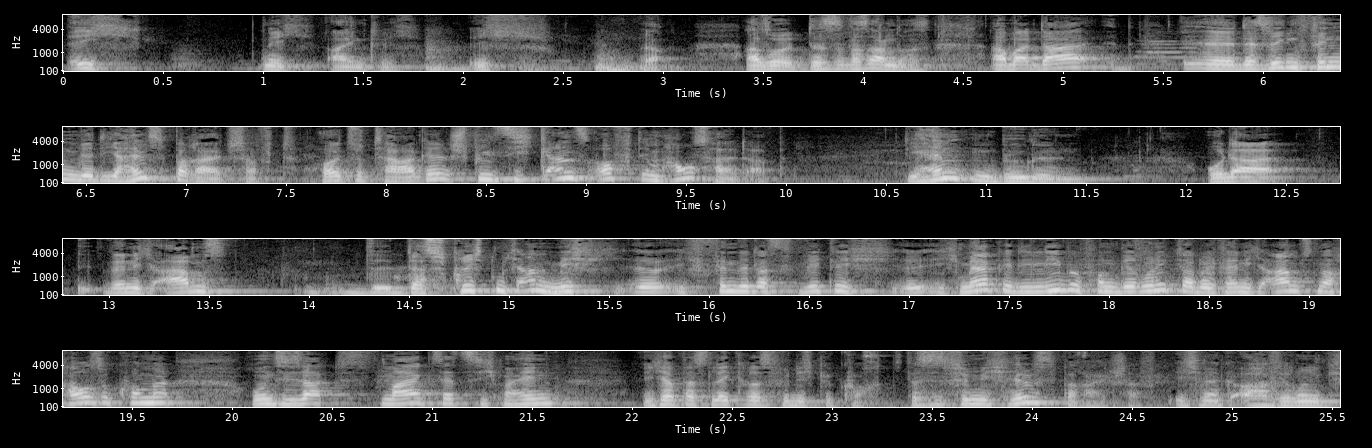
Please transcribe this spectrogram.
Ich nicht eigentlich. Ich, ja. Also das ist was anderes. Aber da, äh, deswegen finden wir die Hilfsbereitschaft heutzutage spielt sich ganz oft im Haushalt ab. Die Hemden bügeln oder wenn ich abends, das spricht mich an. Mich, äh, ich finde das wirklich, äh, ich merke die Liebe von Veronique dadurch, wenn ich abends nach Hause komme und sie sagt, Mike, setz dich mal hin, ich habe was Leckeres für dich gekocht. Das ist für mich Hilfsbereitschaft. Ich merke, ah, oh, Veronique,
